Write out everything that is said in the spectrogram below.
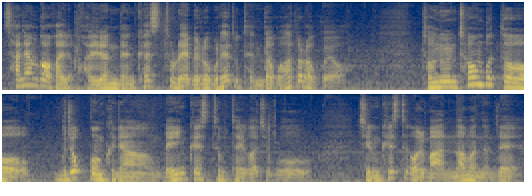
사냥과 관- 관련된 quest로 level up을 해도 된다고 하더라고요. 저는 처음부터 무조건 그냥 main quest부터 해가지고 지금 quest가 얼마 안 남았는데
